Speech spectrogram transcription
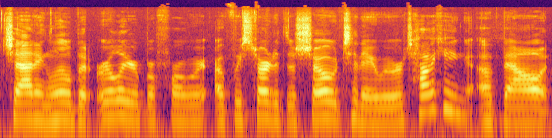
chatting a little bit earlier before we, uh, we started the show today. We were talking about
